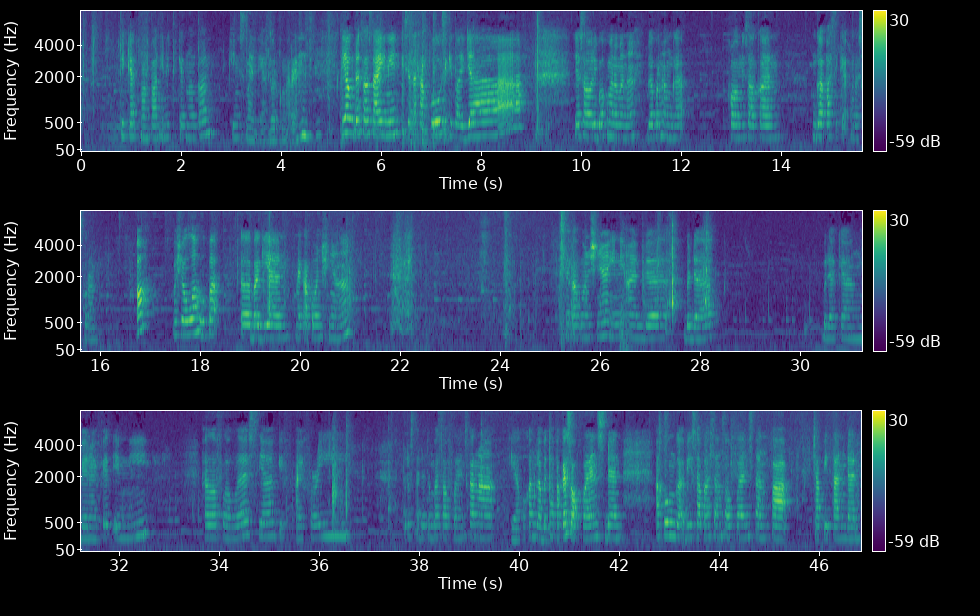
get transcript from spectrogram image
tiket nonton ini tiket nonton Kingsman ya baru kemarin. Ya udah selesai ini isi tas aku segitu aja. Ya selalu dibawa ke mana-mana nggak pernah enggak kalau misalkan nggak pasti kayak ngerasa kurang. Oh masya allah lupa uh, bagian make up punch-nya punch-nya ini ada bedak bedak yang benefit ini. Hello Flawless yang If Ivory terus ada tempat soft lens karena ya aku kan nggak betah pakai soft lens dan aku nggak bisa pasang soft lens tanpa capitan dan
